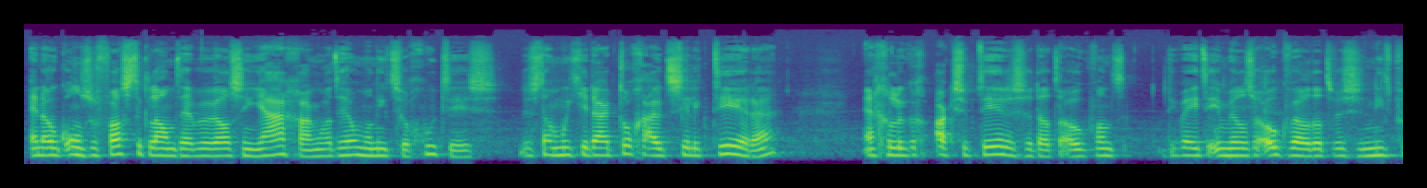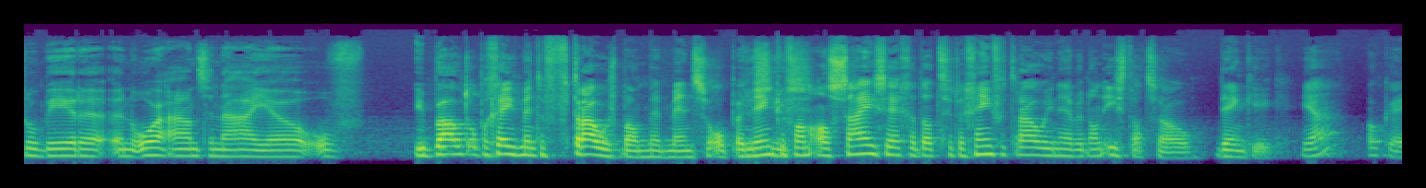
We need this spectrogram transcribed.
En ook onze vaste klanten hebben wel eens een jaargang wat helemaal niet zo goed is. Dus dan moet je daar toch uit selecteren. En gelukkig accepteren ze dat ook. Want die weten inmiddels ook wel dat we ze niet proberen een oor aan te naaien of je bouwt op een gegeven moment een vertrouwensband met mensen op. En denken van als zij zeggen dat ze er geen vertrouwen in hebben, dan is dat zo, denk ik. Ja? Oké.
